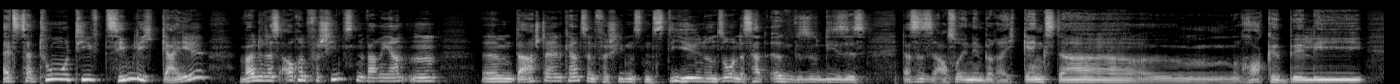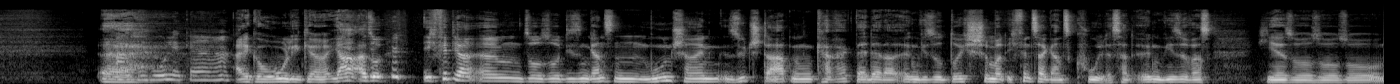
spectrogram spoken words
Als Tattoo-Motiv ziemlich geil, weil du das auch in verschiedensten Varianten ähm, darstellen kannst, in verschiedensten Stilen und so. Und das hat irgendwie so dieses, das ist auch so in dem Bereich Gangster, ähm, Rockabilly, Alkoholiker. Alkoholiker. Ja, also ich finde ja ähm, so, so diesen ganzen Moonshine-Südstaaten-Charakter, der da irgendwie so durchschimmert, ich finde es ja ganz cool. Das hat irgendwie sowas hier so, so, so,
